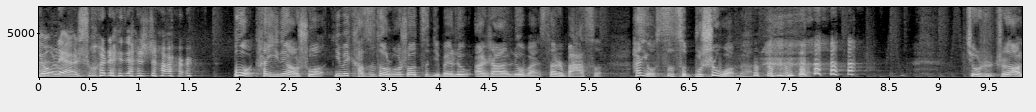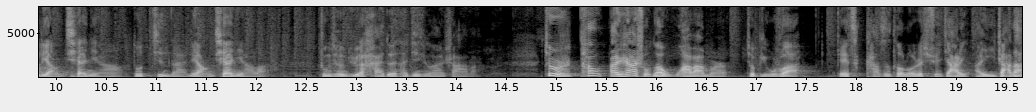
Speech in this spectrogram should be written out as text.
有脸说这件事儿？不，他一定要说，因为卡斯特罗说自己被六暗杀了六百三十八次，还有四次不是我们。就是直到两千年啊，都近代两千年了，中情局还对他进行暗杀呢。就是他暗杀手段五花八门，就比如说啊，给卡斯特罗这雪茄里安一炸弹，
